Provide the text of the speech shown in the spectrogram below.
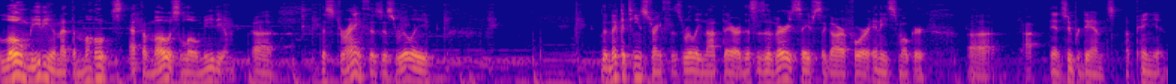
low medium at the most. At the most, low medium. Uh, the strength is just really. The nicotine strength is really not there. This is a very safe cigar for any smoker, uh, in Super Dan's opinion.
